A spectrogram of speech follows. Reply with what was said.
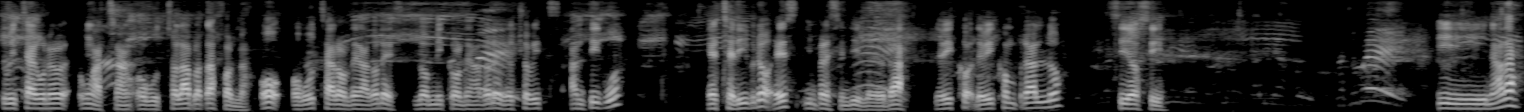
tuviste alguno, un Astran, o gustó la plataforma, o os gustan los ordenadores, los microordenadores de 8 bits antiguos, este libro es imprescindible, de verdad. Debéis, debéis comprarlo sí o sí. Y nada,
